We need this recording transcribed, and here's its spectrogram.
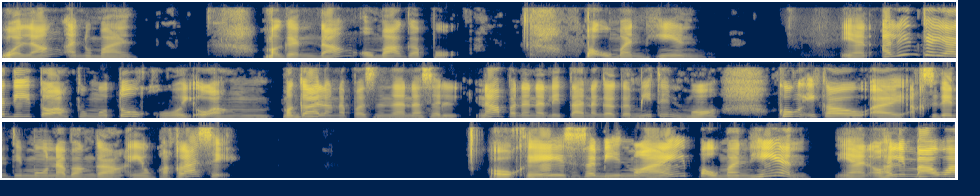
Walang anuman. Magandang umaga po. Paumanhin. Yan. Alin kaya dito ang tumutukoy o ang magalang na, pananasal- na pananalita na gagamitin mo kung ikaw ay aksidente mong nabangga ang iyong kaklase? Okay, sasabihin mo ay paumanhin. Yan. O halimbawa,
